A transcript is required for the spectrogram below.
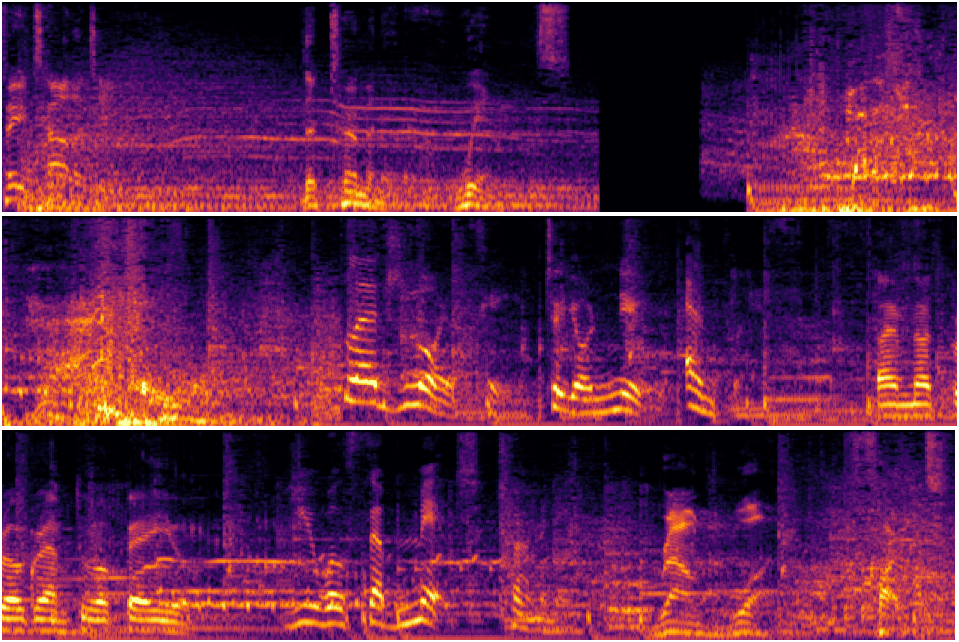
Fatality. The Terminator wins. Pledge loyalty to your new Empress. I'm not programmed to obey you. You will submit, Terminator. Round one, fight.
